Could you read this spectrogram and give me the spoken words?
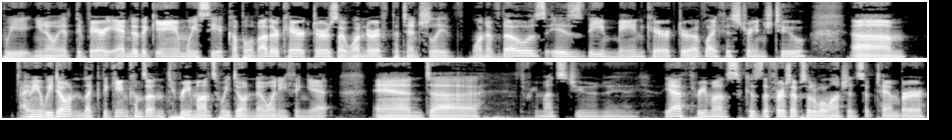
we you know at the very end of the game we see a couple of other characters. I wonder if potentially one of those is the main character of life is strange 2 um, i mean we don't like the game comes out in three months and we don't know anything yet. And uh, three months june yeah three months because the first episode will launch in september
